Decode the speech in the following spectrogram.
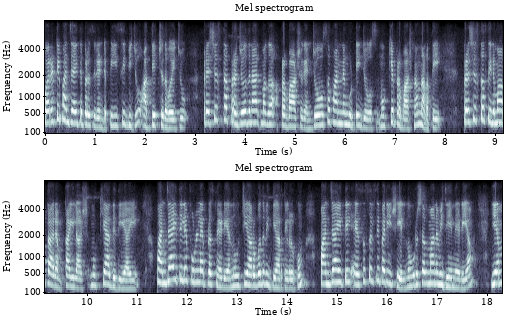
Koratty panchayat president P C Biju അധ്യക്ഷത വഹിച്ചു. പ്രശസ്ത പ്രചോദനാത്മക പ്രഭാഷകൻ ജോസഫ് അന്നംകുട്ടി ജോസ് മുഖ്യപ്രഭാഷണം നടത്തി. പ്രശസ്ത സിനിമാ താരം കൈലാഷ് മുഖ്യാതിഥിയായി. പഞ്ചായത്തിലെ ഫുൾ എ പ്ലസ് നേടിയ നൂറ്റി അറുപത് വിദ്യാർത്ഥികൾക്കും പഞ്ചായത്തിൽ എസ് എസ് എൽ സി പരീക്ഷയിൽ നൂറ് ശതമാനം വിജയം നേടിയ M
